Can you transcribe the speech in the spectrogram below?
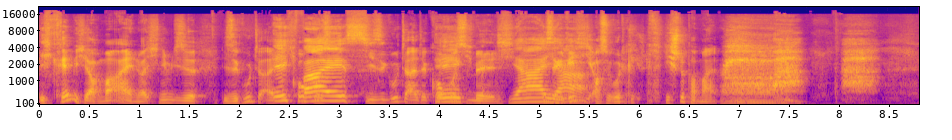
Ich creme mich ja auch mal ein, weil ich nehme diese, diese gute alte Ich weiß. diese gute alte Kokosmilch. Ich- ja, Deswegen ja. rieche ich auch so gut. Ich schnupper mal.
